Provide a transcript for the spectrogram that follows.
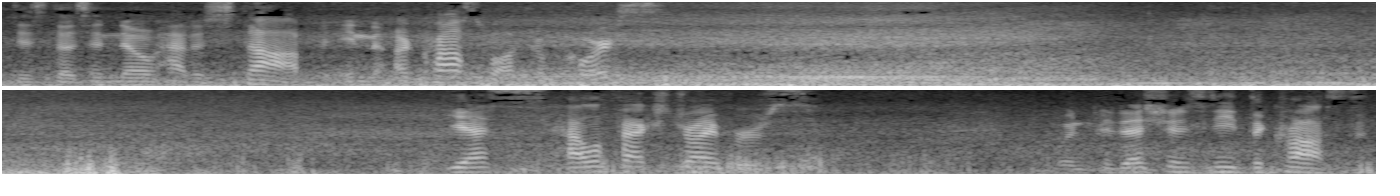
just doesn't know how to stop in a crosswalk, of course. Yes, Halifax drivers, when pedestrians need to cross, the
